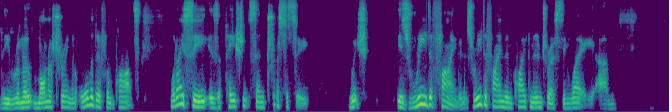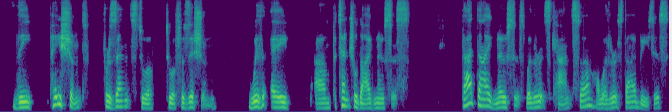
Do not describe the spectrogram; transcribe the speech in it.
the remote monitoring and all the different parts, what I see is a patient centricity, which is redefined, and it's redefined in quite an interesting way. Um, the patient presents to a, to a physician with a um, potential diagnosis. That diagnosis, whether it's cancer or whether it's diabetes,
